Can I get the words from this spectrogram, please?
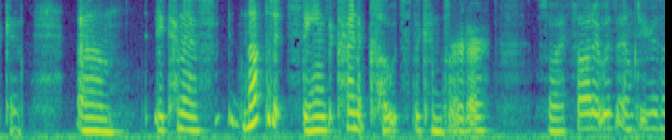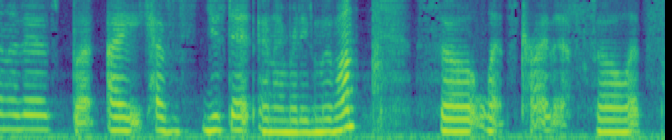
okay. Um, it kind of, not that it stains, it kind of coats the converter. So I thought it was emptier than it is, but I have used it and I'm ready to move on. So let's try this. So let's,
